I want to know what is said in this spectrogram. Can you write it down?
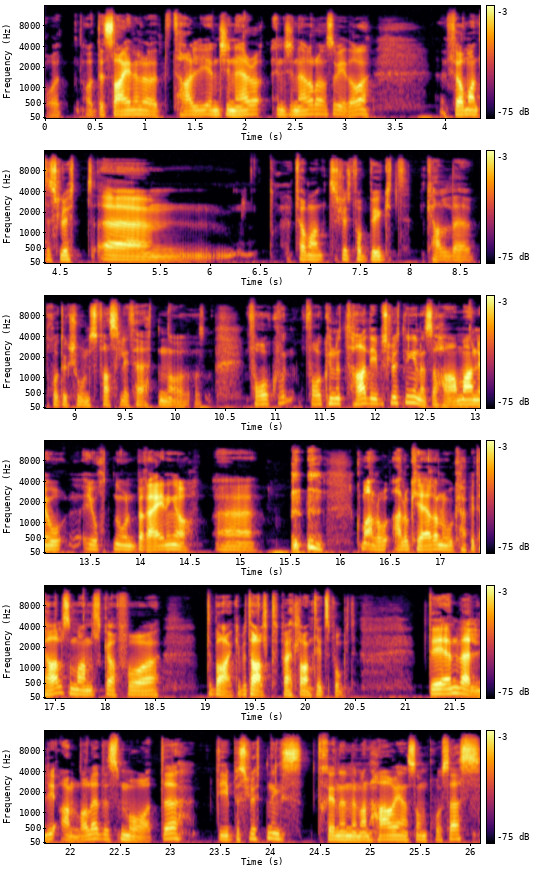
å, å designe det, detaljingeniere det osv. Før man um, Før man til slutt får bygd kall det produksjonsfasiliteten. For, å, for, å, kunne ta de beslutningene, så har man jo gjort noen beregninger. Uh, hvor man allokerer noe kapital som man skal få tilbakebetalt på et eller annet tidspunkt. Det er en veldig annerledes måte, de beslutningstrinnene man har i en sånn prosess,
